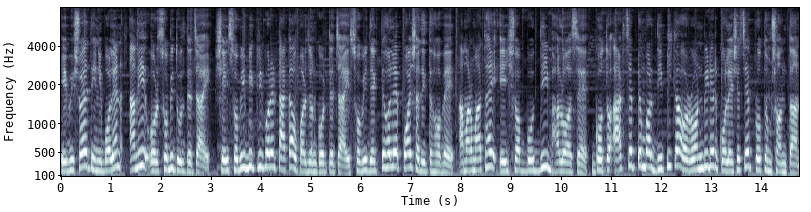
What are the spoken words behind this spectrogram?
এ বিষয়ে তিনি বলেন, আমি ওর ছবি তুলতে চাই। সেই ছবি বিক্রি করে টাকা উপার্জন করতে চাই। ছবি দেখতে হলে পয়সা দিতে হবে। আমার মাথায় এই সব বুদ্ধি ভালো আছে। গত আট সেপ্টেম্বর দীপিকা ও রণবীরের কোলে এসেছে প্রথম সন্তান।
